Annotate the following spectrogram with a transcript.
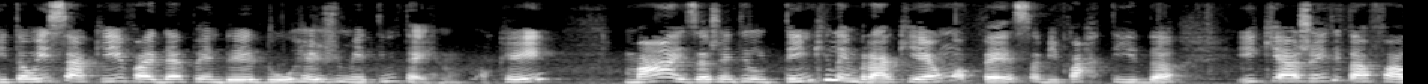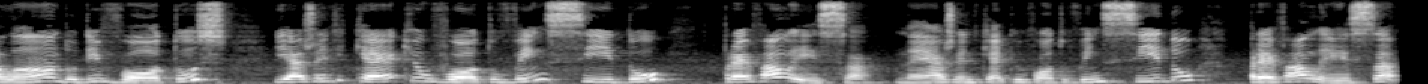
Então, isso aqui vai depender do regimento interno, ok? Mas a gente tem que lembrar que é uma peça bipartida e que a gente está falando de votos e a gente quer que o voto vencido prevaleça, né? A gente quer que o voto vencido prevaleça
